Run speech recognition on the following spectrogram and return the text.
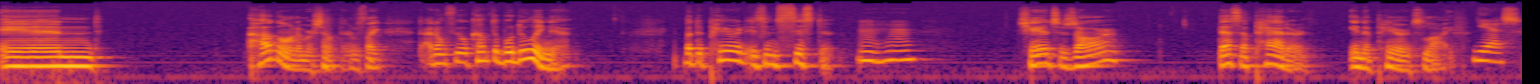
and hug on them or something. It's like, I don't feel comfortable doing that. But the parent is insistent. Mm-hmm. Chances are that's a pattern in a parent's life Yes.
